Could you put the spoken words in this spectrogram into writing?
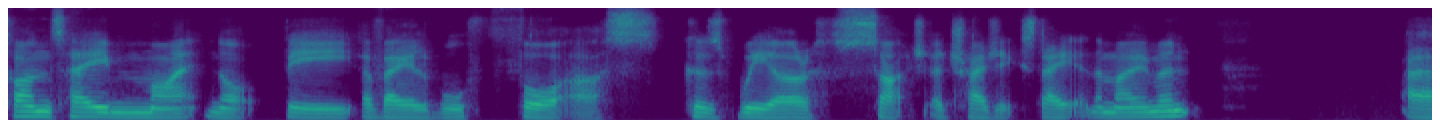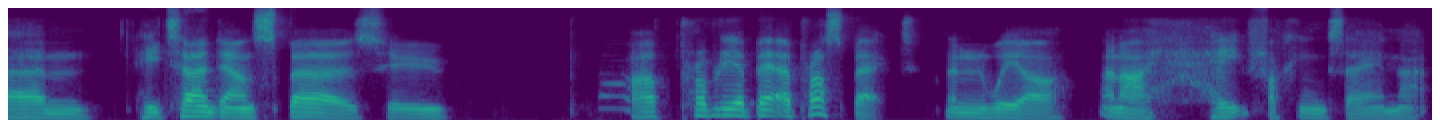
Conte might not be available for us because we are such a tragic state at the moment. Um, he turned down Spurs, who are probably a better prospect than we are, and I hate fucking saying that.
